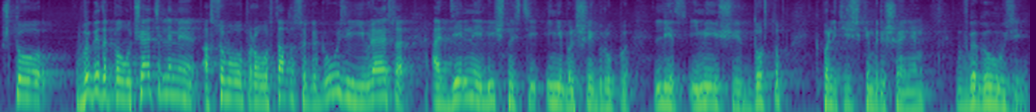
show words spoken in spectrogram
что выгодополучателями особого правового статуса Гагаузии являются отдельные личности и небольшие группы лиц, имеющие доступ к политическим решениям в Гагаузии.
